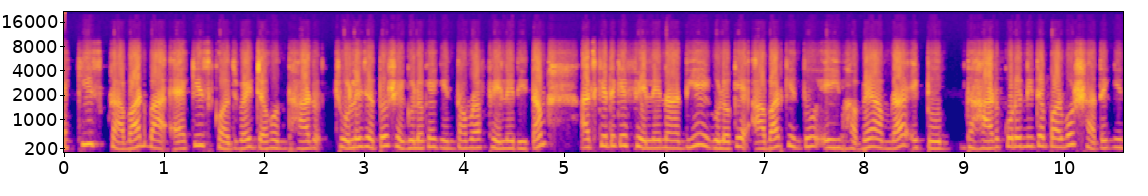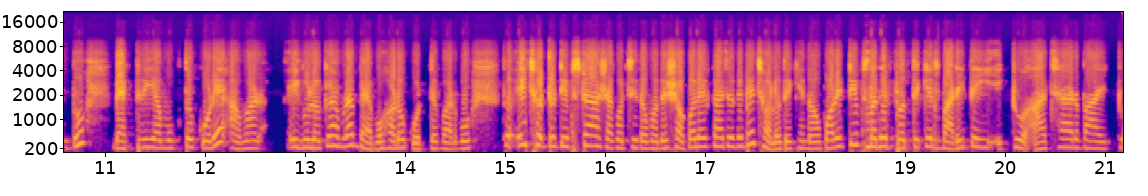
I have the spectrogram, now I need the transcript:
একই স্ক্রাবার বা একই স্কচ ব্রাইট যখন ধার চলে যেত সেগুলোকে কিন্তু আমরা ফেলে দিতাম। আজকে থেকে ফেলে না দিয়ে এগুলোকে আবার কিন্তু এইভাবে আমরা একটু ধার করে নিতে পারব। সাথে কিন্তু ব্যাকটেরিয়া মুক্ত করে আমার এগুলোকে আমরা ব্যবহারও করতে পারব। তো এই ছোট্ট টিপসটা আশা করছি তোমাদের সকলের কাজে দেবে। চলো দেখে নাও পরের টিপস। আমাদের প্রত্যেকের বাড়িতেই একটু আচার বা একটু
